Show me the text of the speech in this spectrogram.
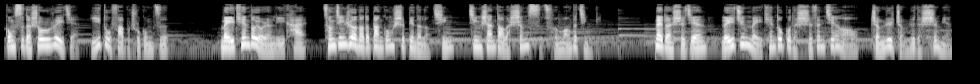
公司的收入锐减，一度发不出工资，每天都有人离开，曾经热闹的办公室变得冷清，金山到了生死存亡的境地。那段时间，雷军每天都过得十分煎熬，整日整日的失眠，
